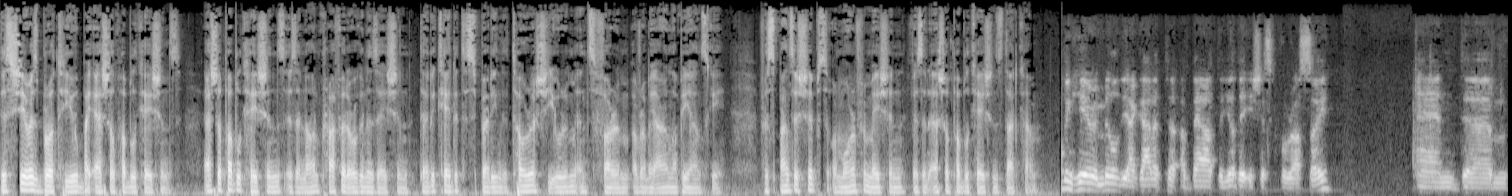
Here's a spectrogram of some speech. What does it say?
This year is brought to you by Eshel Publications. Eshel Publications is a non-profit organization dedicated to spreading the Torah, Shiurim, and Sefarim of Rabbi Aaron Lapiansky. For sponsorships or more information, visit eshelpublications.com. Holding here in the middle of the Agadah about the Yoda Ishes Kvorasai and um,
